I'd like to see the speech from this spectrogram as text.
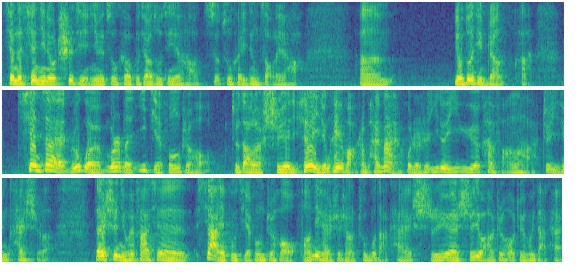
现在现金流吃紧，因为租客不交租金也好，租租客已经走了也好，嗯，有多紧张啊？现在如果墨尔本一解封之后，就到了十月底，现在已经可以网上拍卖或者是一对一预约看房了哈，这已经开始了。但是你会发现，下一步解封之后，房地产市场逐步打开，十月十九号之后，这会打开。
